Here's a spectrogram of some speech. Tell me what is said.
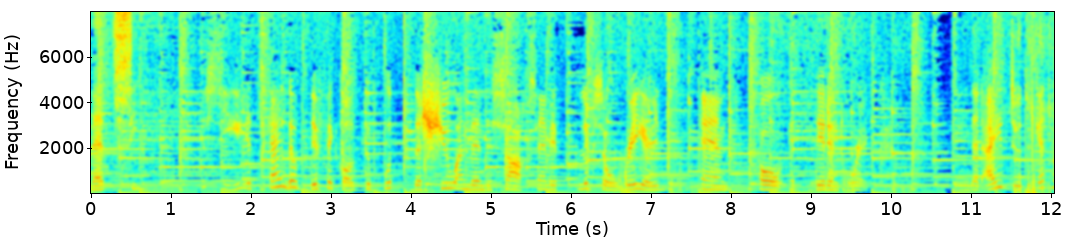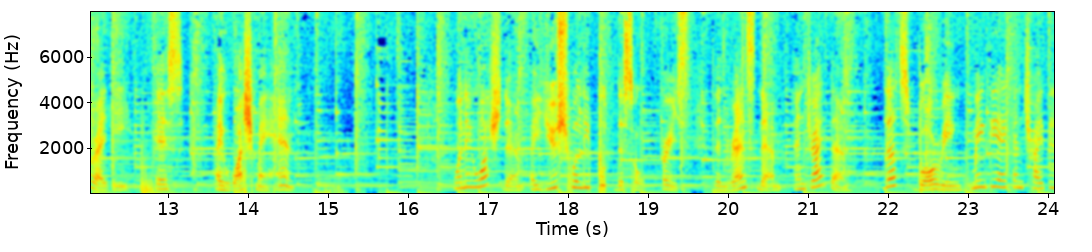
Let's see. You see, it's kind of difficult to put the shoe and then the socks, and it looks so weird. And oh, it didn't work. Thing that I do to get ready is I wash my hands. When I wash them, I usually put the soap first, then rinse them and dry them. That's boring. Maybe I can try to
